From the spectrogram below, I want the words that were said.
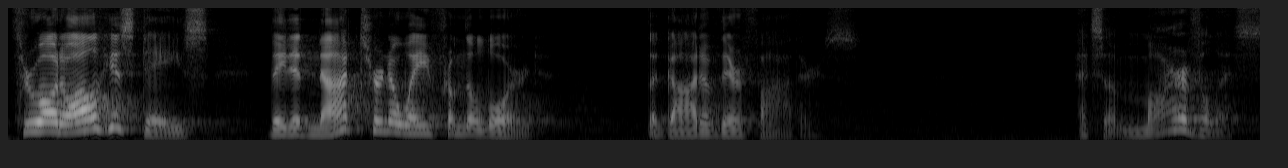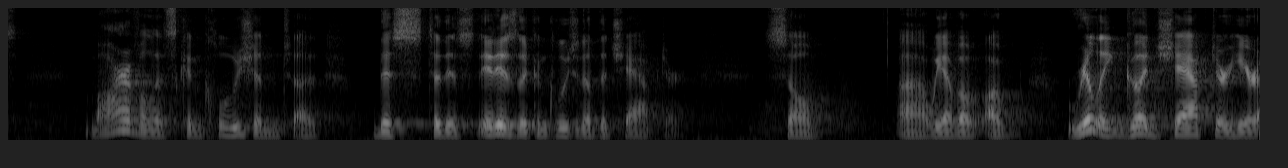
Throughout all his days, they did not turn away from the Lord, the God of their fathers. That's a marvelous, marvelous conclusion to this. To this, it is the conclusion of the chapter. So uh, we have a, a, really good chapter here.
